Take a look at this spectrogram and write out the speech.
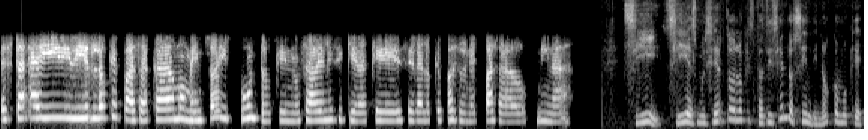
estar ahí, vivir lo que pasa cada momento y punto, que no sabe ni siquiera qué será lo que pasó en el pasado ni nada. Sí, sí, es muy cierto lo que estás diciendo, Cindy, ¿no? Como que,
